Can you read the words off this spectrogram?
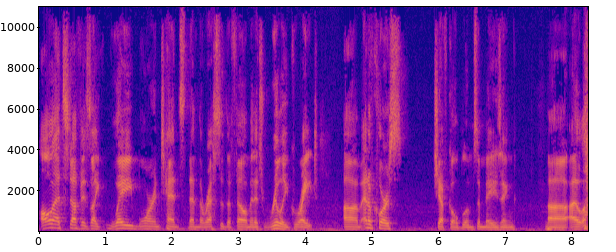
all that stuff is like way more intense than the rest of the film, and it's really great. Um, and of course, Jeff Goldblum's amazing. Uh, I,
